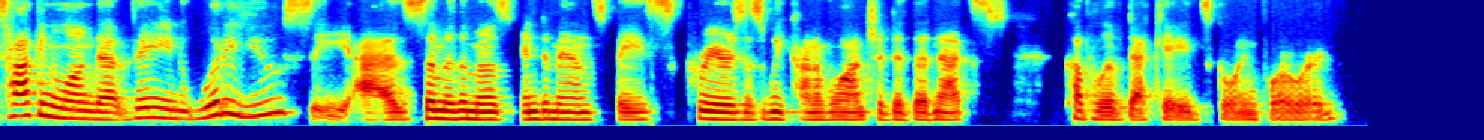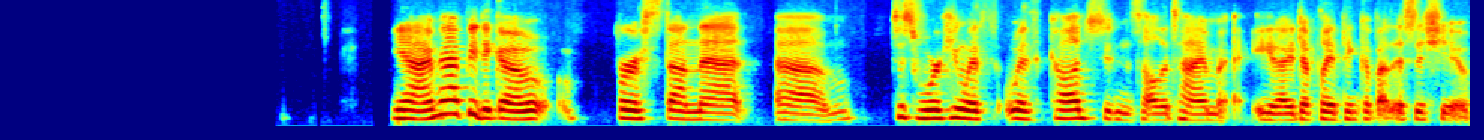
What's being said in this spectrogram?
talking along that vein, what do you see as some of the most in-demand space careers as we kind of launch into the next couple of decades going forward? Yeah, I'm happy to go first on that. Um, just working with with college students all the time, you know, I definitely think about this issue.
